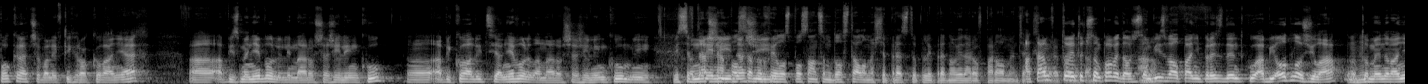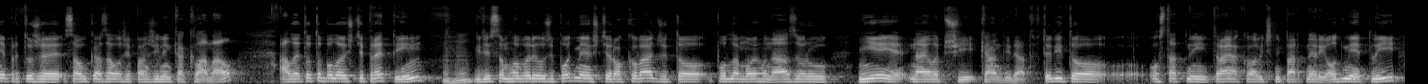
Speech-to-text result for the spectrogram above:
pokračovali v tých rokovaniach aby sme nevolili Maroša Žilinku, aby koalícia nevolila Maroša Žilinku. My, Vy ste naši, na poslednú naši... chvíľu s poslancom Dostalom ešte predstúpili pred novinárov v parlamente. A tam to je to, čo som povedal, že som vyzval pani prezidentku, aby odložila mm-hmm. to menovanie, pretože sa ukázalo, že pán Žilinka klamal. Ale toto bolo ešte predtým, uh-huh. kde som hovoril, že poďme ešte rokovať, že to podľa môjho názoru nie je najlepší kandidát. Vtedy to ostatní traja koaliční partnery odmietli.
